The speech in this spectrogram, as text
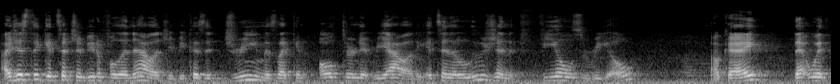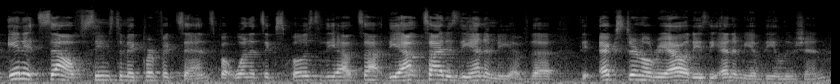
I just think it's such a beautiful analogy because a dream is like an alternate reality. It's an illusion that feels real, okay? That within itself seems to make perfect sense, but when it's exposed to the outside, the outside is the enemy of the, the external reality is the enemy of the illusion.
